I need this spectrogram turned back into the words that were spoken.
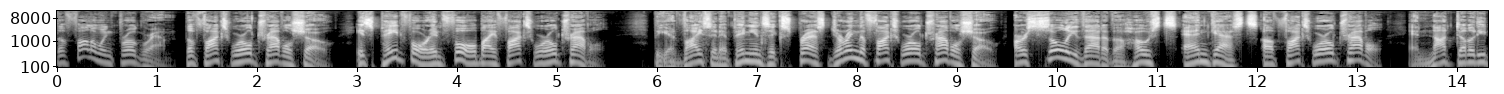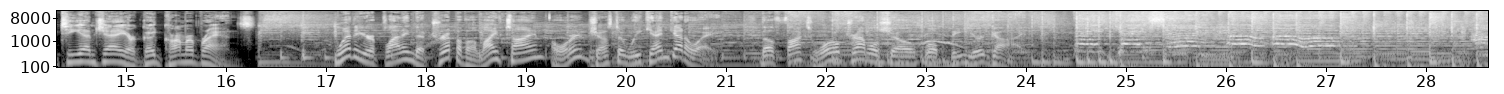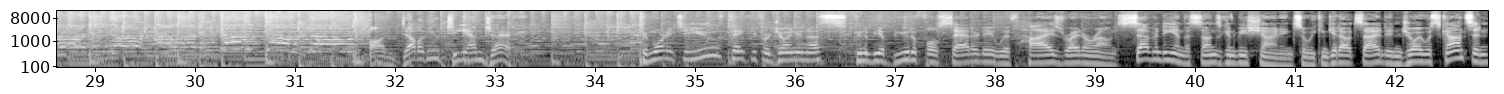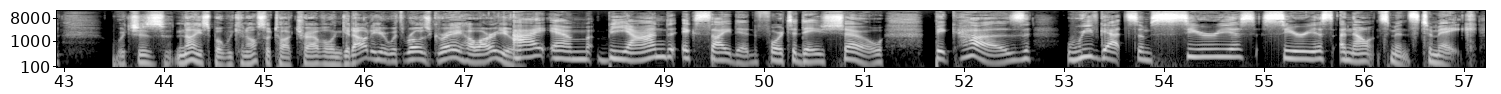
The following program, the Fox World Travel Show, is paid for in full by Fox World Travel. The advice and opinions expressed during the Fox World Travel Show are solely that of the hosts and guests of Fox World Travel and not WTMJ or Good Karma brands. Whether you're planning the trip of a lifetime or just a weekend getaway, the Fox World Travel Show will be your guide. On WTMJ. Good morning to you. Thank you for joining us. Going to be a beautiful Saturday with highs right around 70 and the sun's going to be shining so we can get outside and enjoy Wisconsin, which is nice, but we can also talk travel and get out of here with Rose Gray. How are you? I am beyond excited for today's show because we've got some serious, serious announcements to make.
